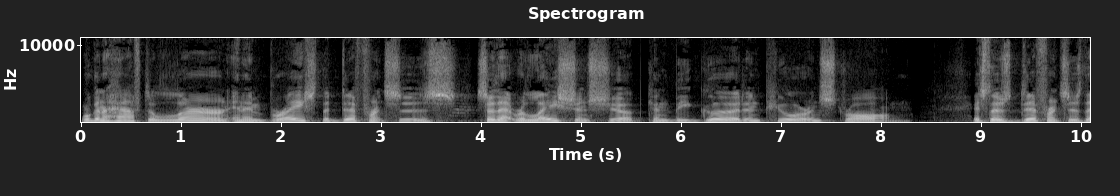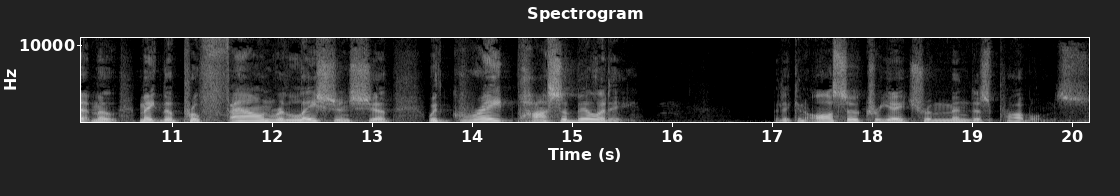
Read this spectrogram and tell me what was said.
We're going to have to learn and embrace the differences so that relationship can be good and pure and strong. It's those differences that make the profound relationship with great possibility. But it can also create tremendous problems.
